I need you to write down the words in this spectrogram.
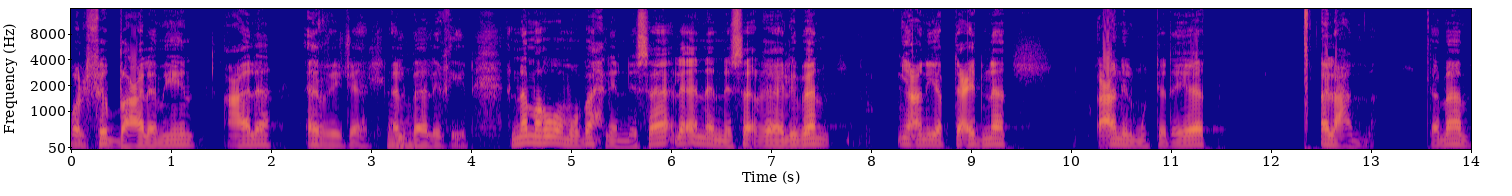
والفضة على مين؟ على الرجال البالغين. إنما هو مباح للنساء لأن النساء غالبا يعني يبتعدن عن المنتديات العامة. تمام؟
